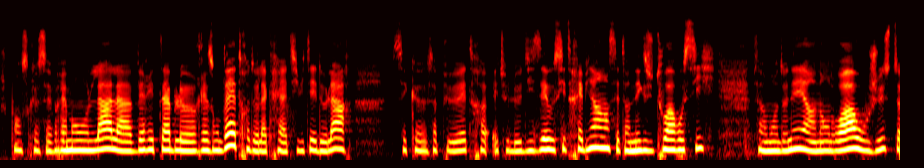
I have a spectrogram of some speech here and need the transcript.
Je pense que c'est vraiment là la véritable raison d'être de la créativité et de l'art c'est que ça peut être, et tu le disais aussi très bien, c'est un exutoire aussi. C'est à un moment donné un endroit où juste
